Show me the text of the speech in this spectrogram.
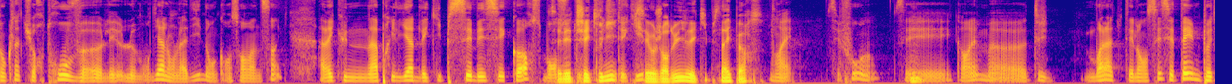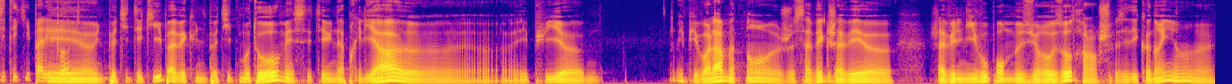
Donc là, tu retrouves le mondial, on l'a dit, donc en 125, avec une Aprilia de l'équipe CBC Corse. Bon, c'est les Cecchini, c'est aujourd'hui l'équipe Snipers. Ouais, c'est fou. Hein. c'est mm. quand même. voilà, tu t'es lancé. C'était une petite équipe à l'époque. une petite équipe avec une petite moto, mais c'était une Aprilia. et puis et puis voilà, maintenant, euh, je savais que j'avais euh, j'avais le niveau pour me mesurer aux autres. Alors je faisais des conneries, hein.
